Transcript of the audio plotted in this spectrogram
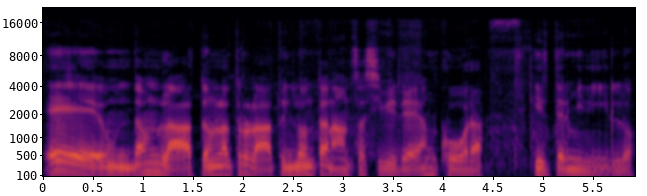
e un, da, un lato, da un altro lato in lontananza si vede ancora il Terminillo.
